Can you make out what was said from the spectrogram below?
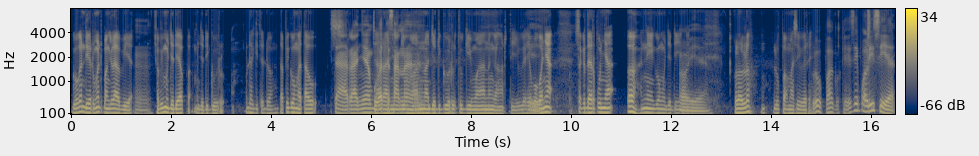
Gue kan di rumah dipanggil Abi ya. Hmm, Abi mau jadi apa? Mau jadi guru. Udah gitu doang. Tapi gue nggak tahu caranya buat caranya ke sana. gimana Jadi guru tuh gimana nggak ngerti juga. Ya Iya. pokoknya Sekedar punya Eh nih gue mau jadi oh ini. iya. Kalau lo lupa masih bere lupa gue kayak sih polisi ya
